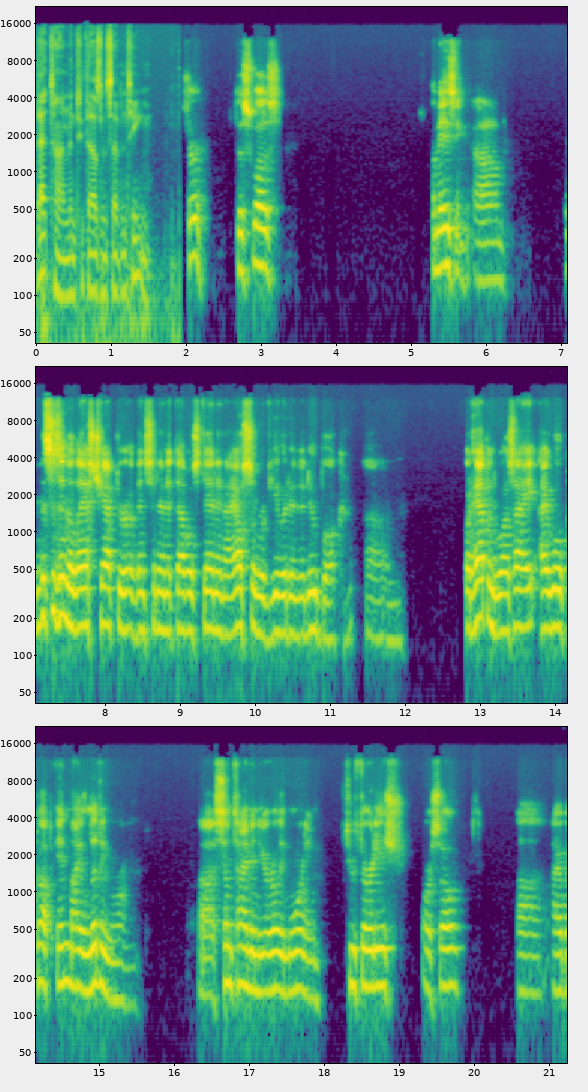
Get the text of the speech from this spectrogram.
that time in 2017. Sure. This was amazing. Um, and this is in the last chapter of Incident at Devil's Den, and I also review it in the new book. Um, what happened was I, I woke up in my living room uh, sometime in the early morning, 2.30ish or so. Uh, I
